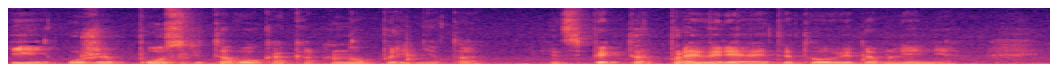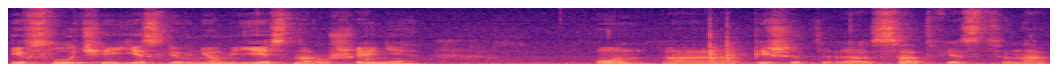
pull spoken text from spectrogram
и уже после того, как оно принято, инспектор проверяет это уведомление, и в случае, если в нем есть нарушение, он э, пишет, э, соответственно,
